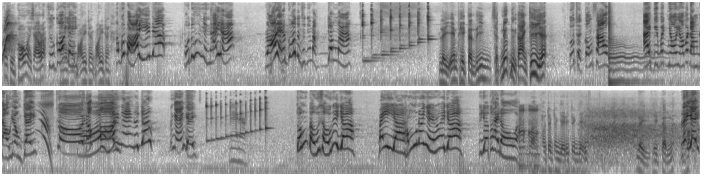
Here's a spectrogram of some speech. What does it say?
có sự cố hay sao đó. Sự cố gì? Bỏ đi Trân, bỏ đi Trân Không có bỏ gì hết đó Bộ tôi không nhìn thấy hả? Rõ ràng nó cố tình xịt vô mặt chân mà. Lì em thiệt tình tự nhiên xịt nước người ta làm chi vậy á. Tôi thịt con sâu Ai kia bích nhô nhô mới đâm đầu vô làm chi? Trời đất ơi ngang nữa chứ. Nó ngang gì? Nè nè. Tuấn tự xử nghe chưa? Bây giờ không muốn nói nhiều nữa nghe chưa? Tôi vô tôi thay đồ à. À, Thôi Trân, Trân về đi, Trân về đi Lì thiệt tình á. Lấy gì?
